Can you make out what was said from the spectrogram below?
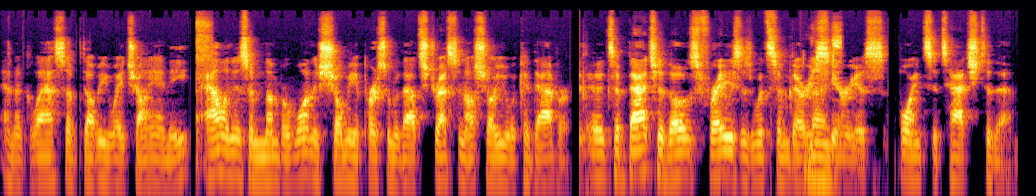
and a Glass of WHINE. Alanism number one is show me a person without stress and I'll show you a cadaver. It's a batch of those phrases with some very nice. serious points attached to them.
